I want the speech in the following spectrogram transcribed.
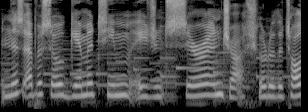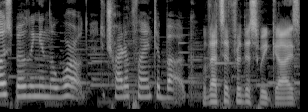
In this episode, Gamma Team agents Sarah and Josh go to the tallest building in the world to try to plant a bug. Well, that's it for this week, guys.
